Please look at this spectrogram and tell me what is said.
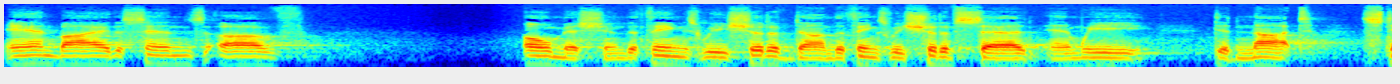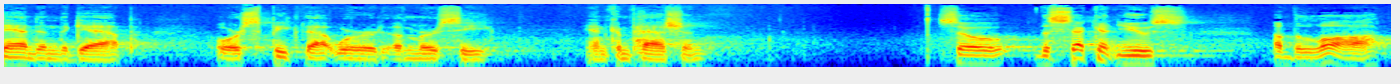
and by the sins of omission, the things we should have done, the things we should have said, and we did not stand in the gap or speak that word of mercy and compassion. So, the second use of the law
